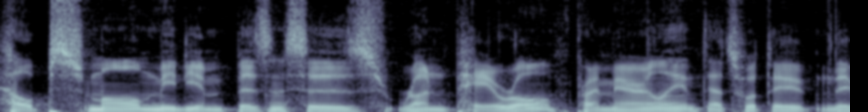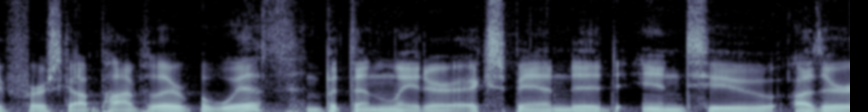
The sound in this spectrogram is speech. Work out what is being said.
help small medium businesses run payroll primarily that's what they they first got popular with but then later expanded into other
